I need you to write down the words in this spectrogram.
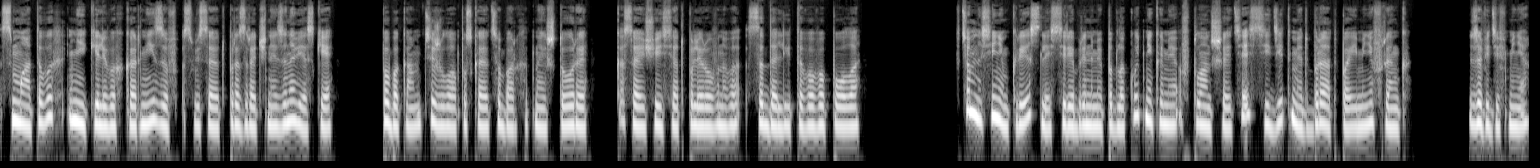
С матовых никелевых карнизов свисают прозрачные занавески. По бокам тяжело опускаются бархатные шторы, касающиеся отполированного садолитового пола. В темно-синем кресле с серебряными подлокотниками в планшете сидит медбрат по имени Фрэнк. Завидев меня,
